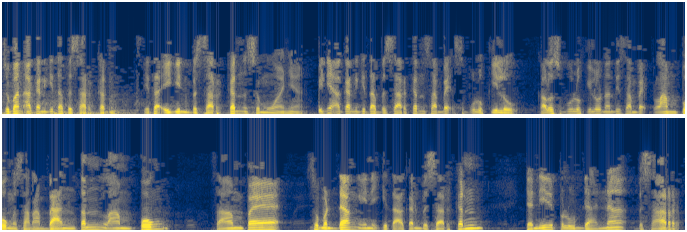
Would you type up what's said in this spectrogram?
Cuman akan kita besarkan. Kita ingin besarkan semuanya. Ini akan kita besarkan sampai 10 kilo. Kalau 10 kilo nanti sampai Lampung sana. Banten, Lampung, sampai Sumedang ini kita akan besarkan. Dan ini perlu dana besar.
